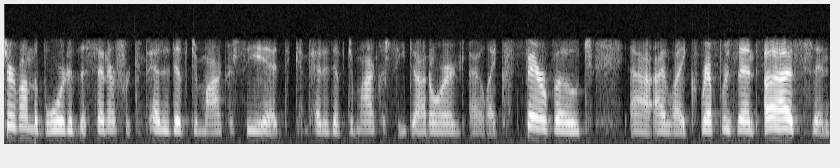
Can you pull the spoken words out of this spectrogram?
serve on the board of the Center for Competitive Democracy at competitivedemocracy.org. I like Fair Vote. Uh, I like Represent Us and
